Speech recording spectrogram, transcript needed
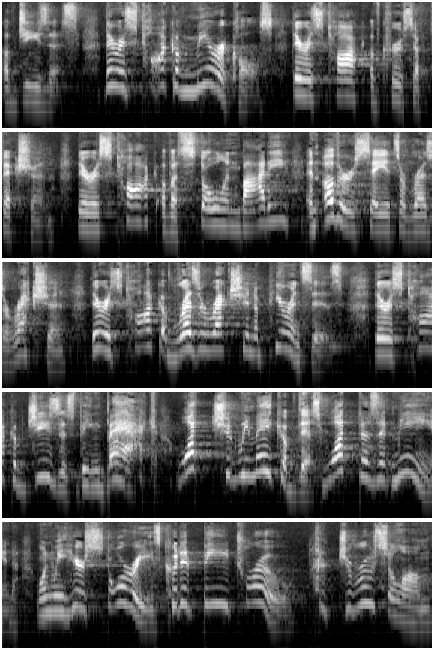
of Jesus. There is talk of miracles. There is talk of crucifixion. There is talk of a stolen body, and others say it's a resurrection. There is talk of resurrection appearances. There is talk of Jesus being back. What should we make of this? What does it mean when we hear stories? Could it be true? Jerusalem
